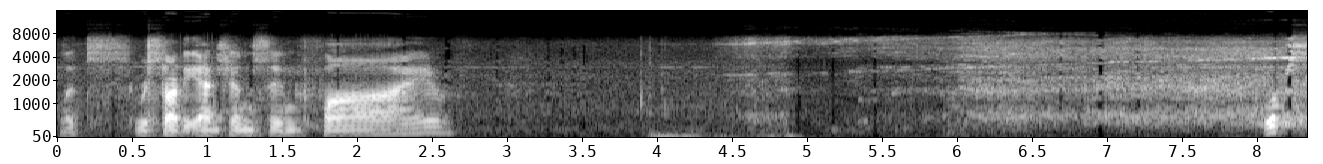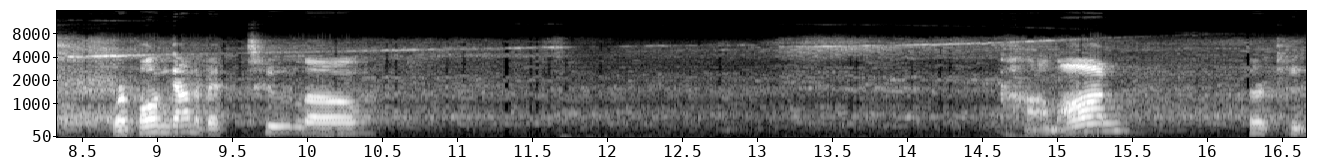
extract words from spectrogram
Let's restart the engines in five. Whoops. We're falling down a bit too low. Come on. 13.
